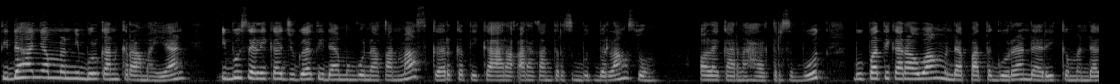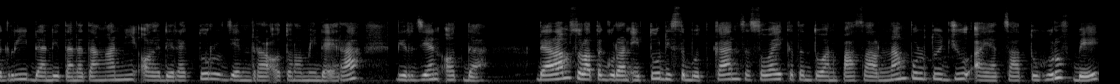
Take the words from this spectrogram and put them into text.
tidak hanya menimbulkan keramaian, Ibu Selika juga tidak menggunakan masker ketika arak-arakan tersebut berlangsung. Oleh karena hal tersebut, Bupati Karawang mendapat teguran dari Kemendagri dan ditandatangani oleh Direktur Jenderal Otonomi Daerah Dirjen Otda. Dalam surat teguran itu disebutkan sesuai ketentuan pasal 67 ayat 1 huruf B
